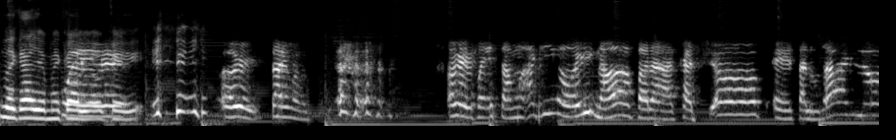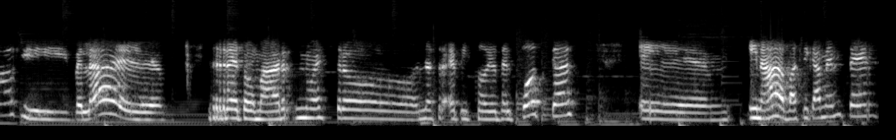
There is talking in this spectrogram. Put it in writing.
Me callo, me callo, pues, ok. ok, time out. ok, pues estamos aquí hoy, nada, para catch up, eh, saludarlos y, ¿verdad? Eh, retomar nuestro, nuestros episodios del podcast. Eh, y nada, básicamente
